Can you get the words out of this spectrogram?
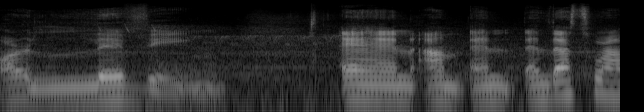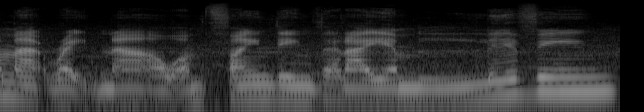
are living. And um and and that's where I'm at right now. I'm finding that I am living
